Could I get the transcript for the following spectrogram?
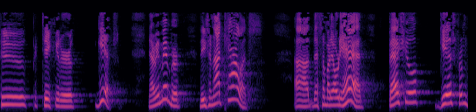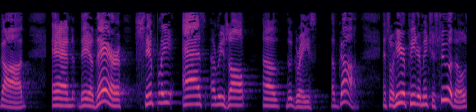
two particular gifts. Now remember, these are not talents uh, that somebody already had. Special gifts from God, and they are there simply as a result of the grace of God. And so here Peter mentions two of those,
